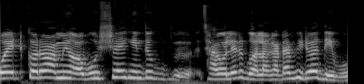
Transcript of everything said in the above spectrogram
ওয়েট করো, আমি অবশ্যই কিন্তু ছাগলের গলা কাটা ভিডিও দেবো।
